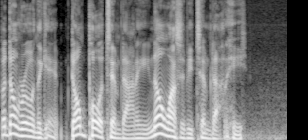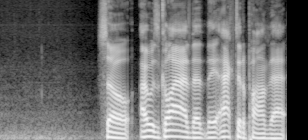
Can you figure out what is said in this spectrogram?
But don't ruin the game. Don't pull a Tim Donaghy. No one wants to be Tim Donaghy. So I was glad that they acted upon that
